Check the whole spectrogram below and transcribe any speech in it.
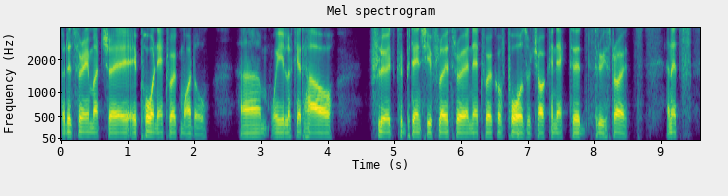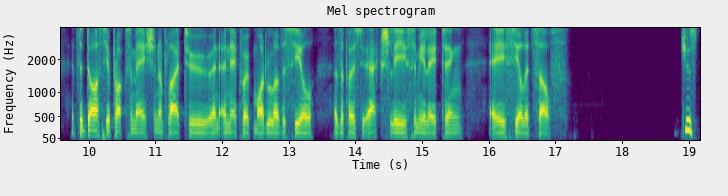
but it's very much a, a pore network model um, where you look at how fluid could potentially flow through a network of pores which are connected through throats, and it's it's a Darcy approximation applied to an, a network model of a seal as opposed to actually simulating a seal itself. Just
